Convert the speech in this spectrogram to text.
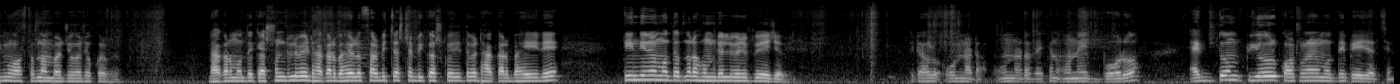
ইমো হোয়াটসঅ্যাপ নাম্বার যোগাযোগ করবেন ঢাকার মধ্যে ক্যাশ অন ডেলিভারি ঢাকার বাইরে সার্ভিস চার্জটা বিকাশ করে দিতে হবে। ঢাকার বাইরে তিন দিনের মধ্যে আপনারা হোম ডেলিভারি পেয়ে যাবেন। এটা হলো ওড়নাটা। ওড়নাটা দেখেন অনেক বড়, একদম পিওর কটনের মধ্যে পেয়ে যাচ্ছেন।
